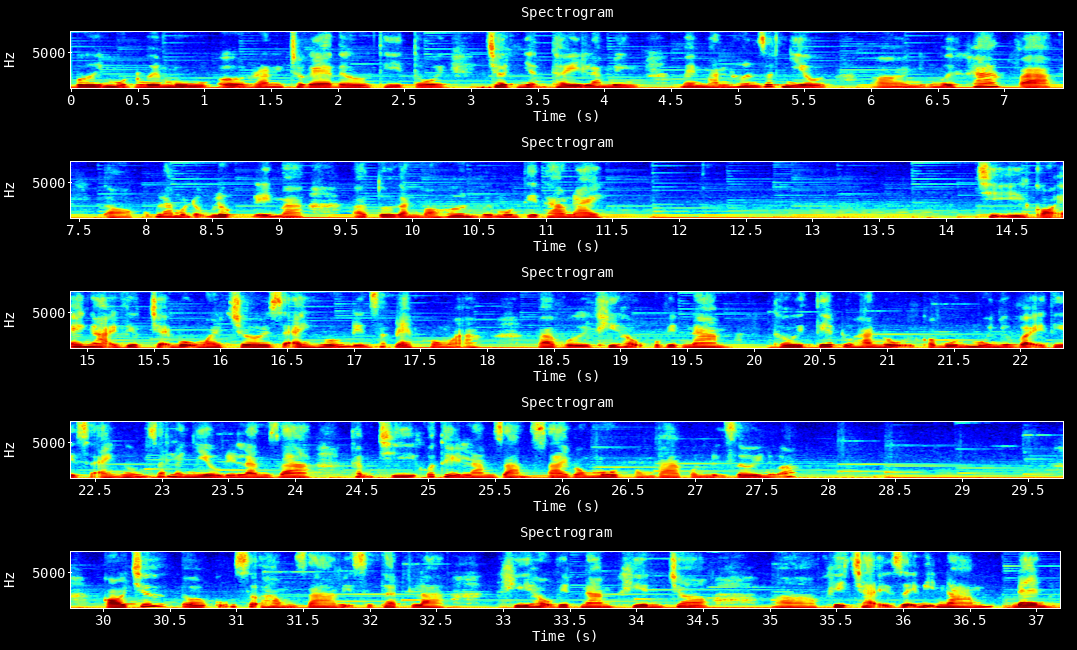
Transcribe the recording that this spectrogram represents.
với một người mù ở Run Together thì tôi chợt nhận thấy là mình may mắn hơn rất nhiều uh, những người khác và đó cũng là một động lực để mà uh, tôi gắn bó hơn với môn thể thao này Chị có e ngại việc chạy bộ ngoài trời sẽ ảnh hưởng đến sắc đẹp không ạ? Và với khí hậu của Việt Nam, thời tiết của Hà Nội có bốn mùa như vậy thì sẽ ảnh hưởng rất là nhiều đến làn da, thậm chí có thể làm giảm size vòng 1, vòng 3 của nữ giới nữa. Có chứ, tôi cũng sợ hỏng da vì sự thật là khí hậu Việt Nam khiến cho uh, khi chạy dễ bị nám, đen,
